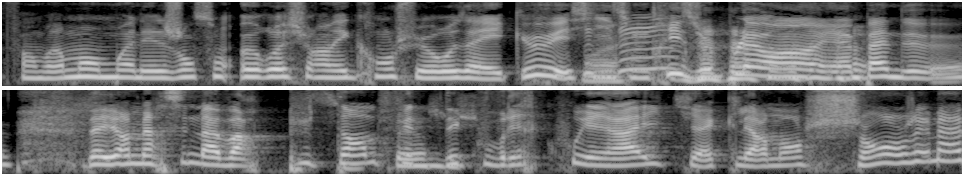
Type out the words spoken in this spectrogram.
enfin vraiment moi les gens sont heureux sur un écran, je suis heureuse avec eux et s'ils Ouais. sont tristes, je pleure hein, il y a pas de D'ailleurs, merci de m'avoir putain de fait découvrir Queer Eye qui a clairement changé ma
